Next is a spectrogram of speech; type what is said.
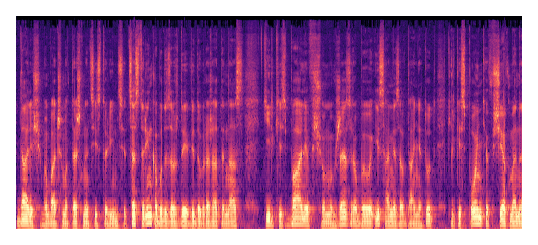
Далі, що ми бачимо теж на цій сторінці, ця сторінка буде завжди відображати нас кількість балів, що ми вже зробили, і самі завдання. Тут кількість поінтів. Ще в мене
